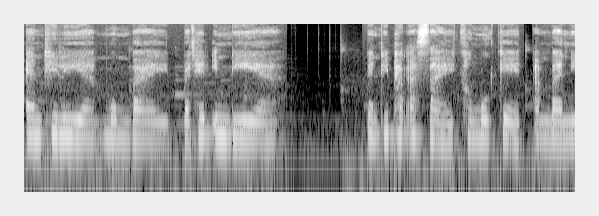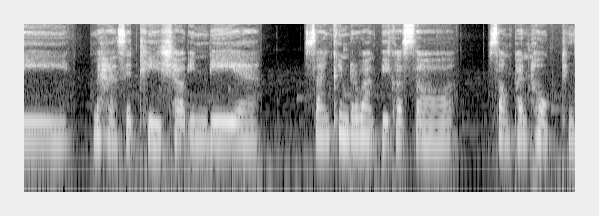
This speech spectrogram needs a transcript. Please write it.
แอนทิเลีย มุมไบ ประเทศอินเดีย เป็นที่พักอาศัยของมูเกต อัมบานี มหาเศรษฐีชาวอินเดีย สร้างขึ้นระหว่างปีคศ 2006 ถึง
